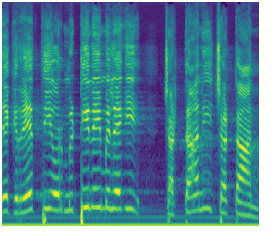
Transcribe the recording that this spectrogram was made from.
एक रेती और मिट्टी नहीं मिलेगी, चट्टान ही चट्टान।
